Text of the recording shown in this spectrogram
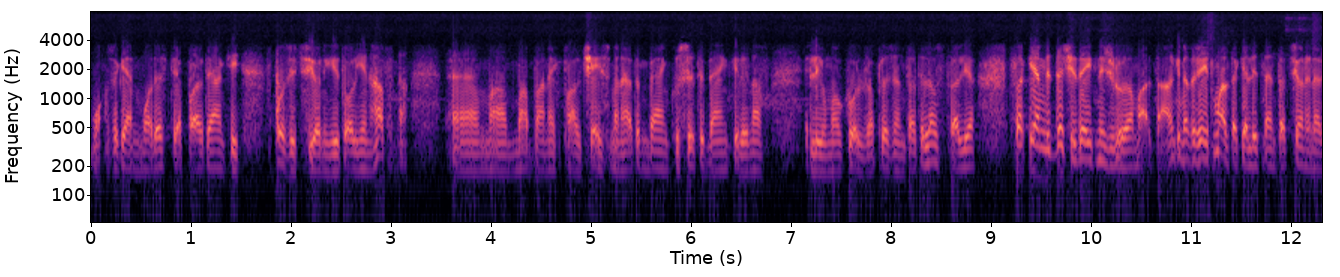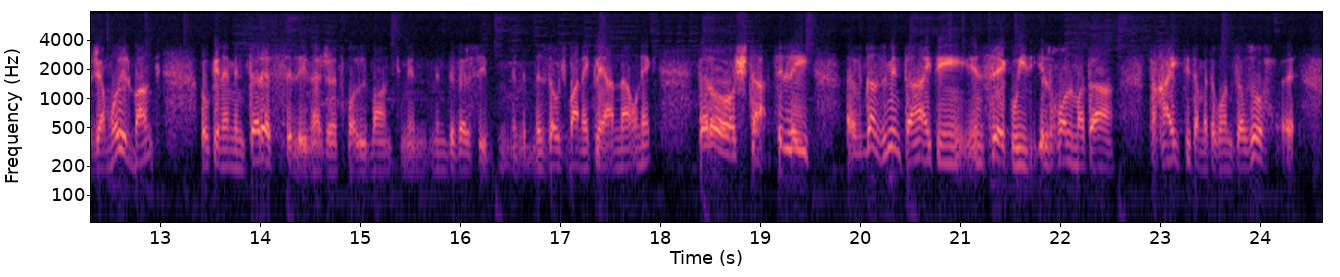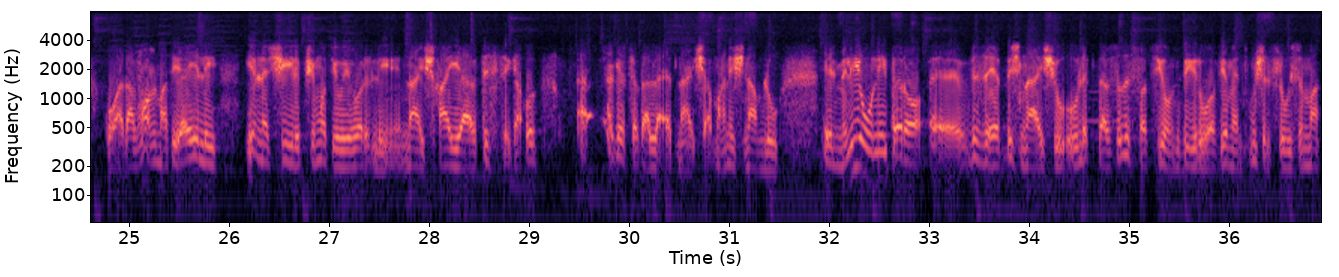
once again, modesti apparti anki f'pożizzjonijiet għoljin ħafna ma' banek bħal Chase Manhattan Bank u Citibank li naf li huma wkoll rappreżentati l-Awstralja, sakemm iddeċidejt niġi lura Malta. Anki meta ġejt Malta kelli t-tentazzjoni nerġa' mmur il-bank u kien hemm interess li nerġa' nidħol il-bank minn diversi miż-żewġ banek li għandna hawnhekk, però xtaqt li f'dan żmien ta' ħajti insegwi l-ħolma ta' ta' ħajti ta' meta kont żagħżugħ u għadha l-ħolma tiegħi li jirnexxieli b'xi mod jew ieħor li ngħix ħajja artistika u grazzi t'Alla qed ngħixha. M'aħniex nagħmlu l-miljuni però biżżejjed biex ngħixu u l-iktar sodisfazzjon kbir huwa ovvjament mhux il-flus imma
